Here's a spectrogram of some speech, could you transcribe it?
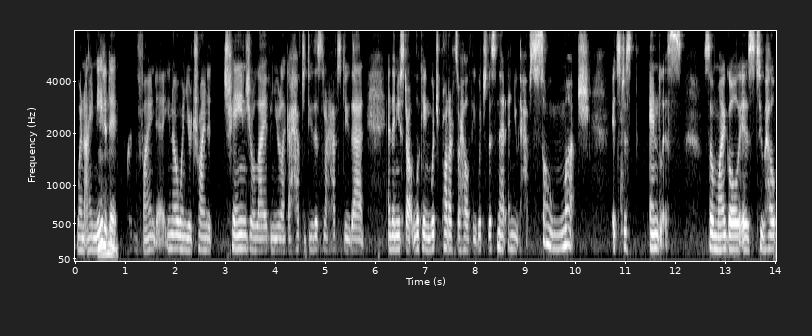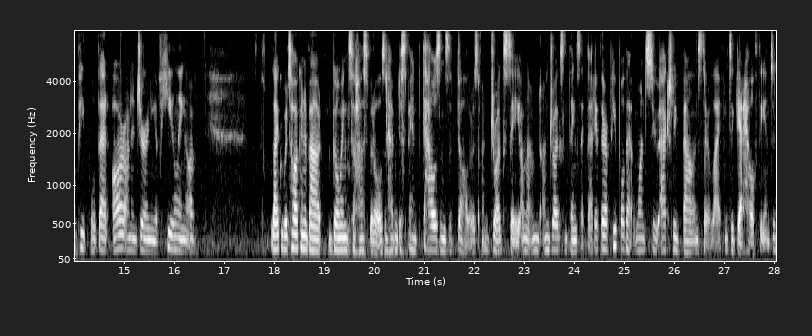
when I needed Mhm. it, find it. You know, when you're trying to change your life and you're like, I have to do this and I have to do that. And then you start looking which products are healthy, which this and that, and you have so much it's just endless. So my goal is to help people that are on a journey of healing of like we were talking about going to hospitals and having to spend thousands of dollars on drugs say on, on, on drugs and things like that if there are people that want to actually balance their life and to get healthy and to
